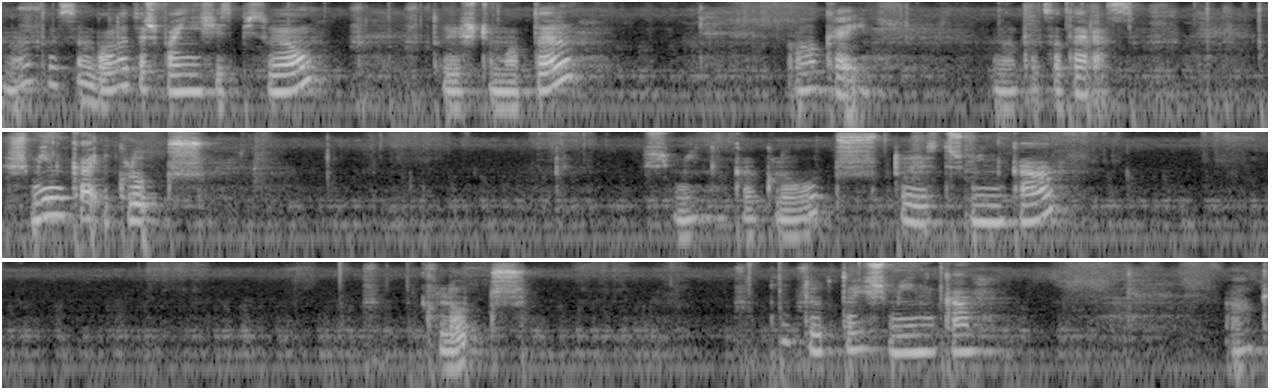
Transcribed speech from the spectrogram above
No, te symbole też fajnie się spisują. Tu jeszcze motyl. Ok. No to co teraz? Szminka i klucz. Szminka, klucz. Tu jest szminka. Klucz. I tutaj szminka. Ok,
